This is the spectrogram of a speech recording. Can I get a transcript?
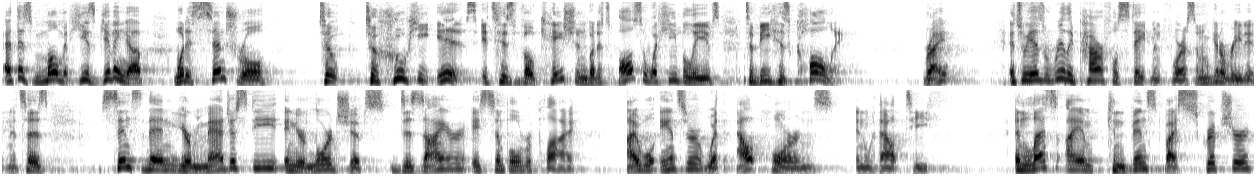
at this moment, he is giving up what is central to, to who he is. It's his vocation, but it's also what he believes to be his calling, right? And so he has a really powerful statement for us, and I'm going to read it. And it says, Since then, your majesty and your lordships desire a simple reply, I will answer without horns and without teeth. Unless I am convinced by scripture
